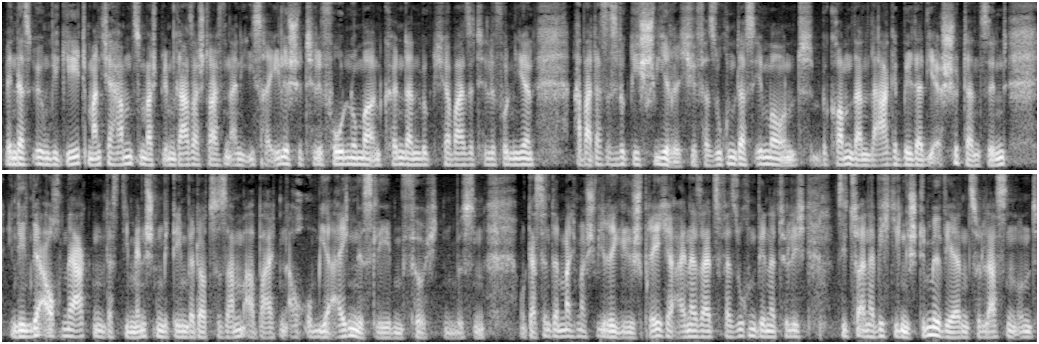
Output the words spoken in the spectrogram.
wenn das irgendwie geht. Manche haben zum Beispiel im Gazastreifen eine israelische Telefonnummer und können dann möglicherweise telefonieren. Aber das ist wirklich schwierig. Wir versuchen das immer und bekommen dann Lagebilder, die erschütternd sind, in denen wir auch merken, dass die Menschen, mit denen wir dort zusammenarbeiten, auch um ihr eigenes Leben fürchten müssen. Und das sind dann manchmal schwierige Gespräche. Einerseits versuchen wir natürlich, sie zu einer wichtigen Stimme werden zu lassen lassen und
